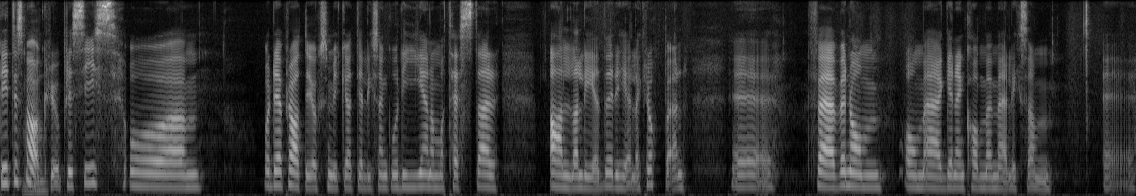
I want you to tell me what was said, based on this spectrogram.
Lite smakprov, precis. Och, och det pratar jag också mycket att jag liksom går igenom och testar alla leder i hela kroppen. Eh, för även om, om ägaren kommer med liksom eh,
